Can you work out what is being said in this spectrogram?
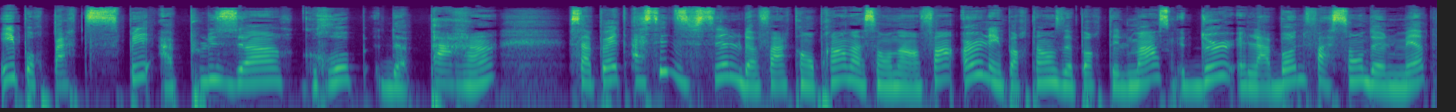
et pour participer à plusieurs groupes de parents ça peut être assez difficile de faire comprendre à son enfant, un, l'importance de porter le masque, deux, la bonne façon de le mettre,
